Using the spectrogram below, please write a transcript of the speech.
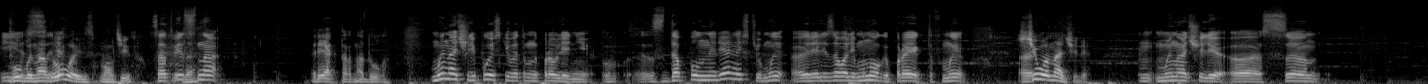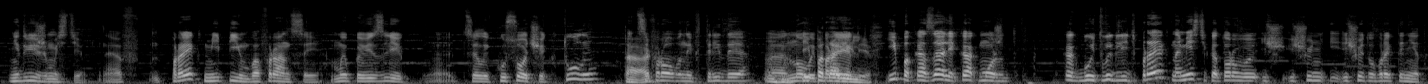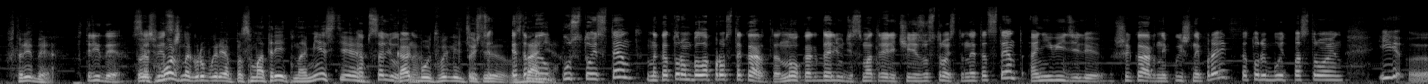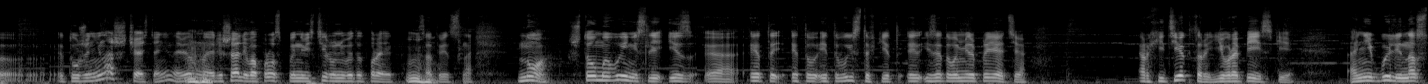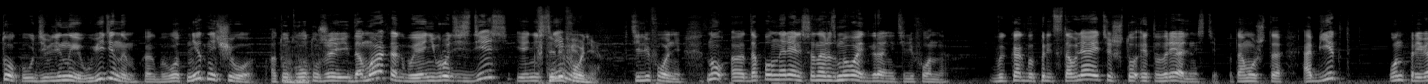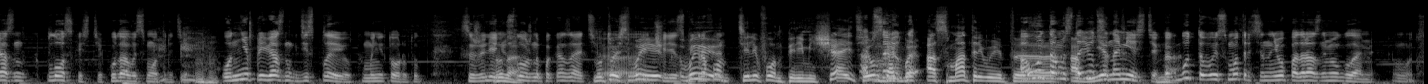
И Губы надуло и молчит. Соответственно, Реактор надуло. мы начали поиски в этом направлении. В- С дополненной реальностью мы э, реализовали много проектов. Мы, С Э, чего начали? мы начали э, с недвижимости. Э, в проект МИПИМ во Франции. Мы повезли э, целый кусочек Тулы, Так. оцифрованный в 3D, э, Мгм. новый И подарили. проект. И показали, как может как будет выглядеть проект на месте, которого еще, еще, еще этого проекта нет. В 3D. В 3D. То есть можно, грубо говоря, посмотреть на месте, Абсолютно. как будут выглядеть То есть эти это был здания. пустой стенд, на котором была просто карта. Но когда люди смотрели через устройство на этот стенд, они видели шикарный пышный проект, который будет построен. И э, это уже не наша часть. Они, наверное, Мгм. решали вопрос по инвестированию в этот проект, Мгм. соответственно. Но что мы вынесли из э, этой, этого, этой выставки, э, из этого мероприятия? Архитекторы европейские, они были настолько удивлены увиденным, как бы вот нет ничего, а тут Мгм. вот уже и дома, как бы, и они вроде здесь, и они В с ними телефоне. в телефоне. Ну, э, дополненная реальность, она размывает грани телефона. Вы как бы представляете, что это в реальности, потому что объект, он привязан к плоскости, куда вы смотрите. Мгм. Он не привязан к дисплею, к монитору. Тут, к сожалению, Ну да. сложно показать Ну, то есть э, вы, через вы микрофон. телефон перемещаете, и он как Абсолютно. бы осматривает А э, он там остается объект. на месте, Да. как будто вы смотрите на него под разными углами. Вот.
